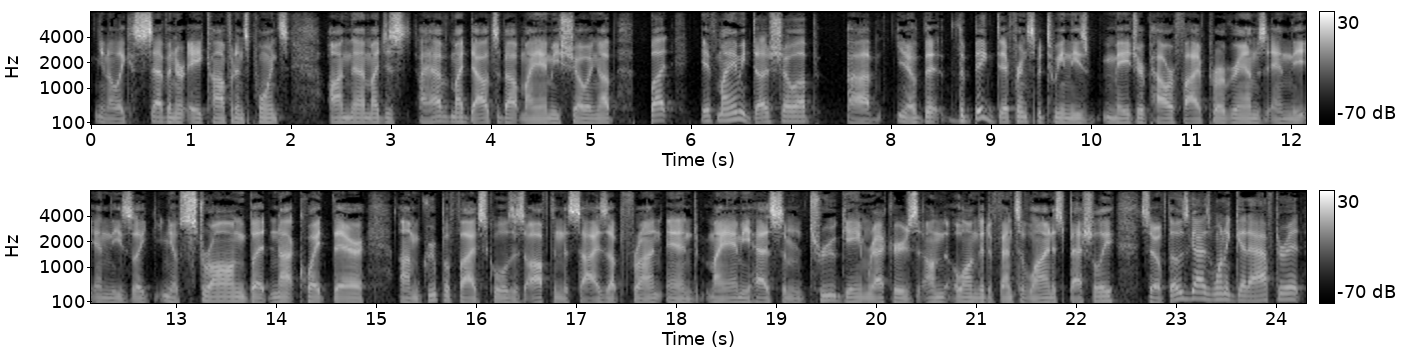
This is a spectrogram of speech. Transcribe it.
you know like seven or eight confidence points on them. I just I have my doubts about Miami showing up, but if Miami does show up, uh, you know the the big difference between these major Power Five programs and the and these like you know strong but not quite there um, group of five schools is often the size up front, and Miami has some true game records on along the defensive line, especially. So if those guys want to get after it,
